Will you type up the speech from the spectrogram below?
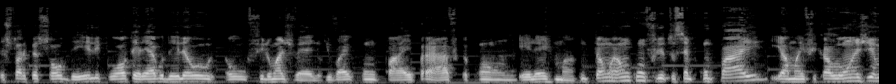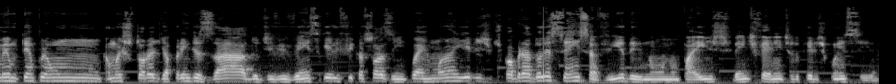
história pessoal dele, o alter ego dele é o, é o filho mais velho, que vai com o pai para África com ele e a irmã. Então é um conflito sempre com o pai e a mãe fica longe, e ao mesmo tempo é, um, é uma história de aprendizado, de vivência, que ele fica sozinho com a irmã e eles descobrem a adolescência, a vida, e num, num país bem diferente do que eles conheciam.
